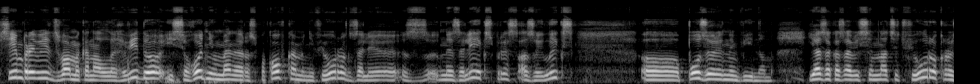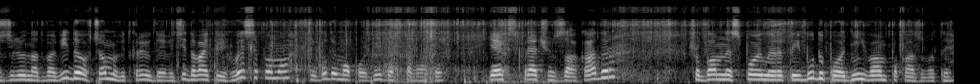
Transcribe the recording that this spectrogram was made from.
Всім привіт! З вами канал Lego Відео. І сьогодні в мене розпаковка мініфігурок Алі... з... не з AliExpress, а з OLX е, по зоряним війнам. Я заказав 18 фігурок, розділю на два відео, в цьому відкрию 9. І давайте їх висипемо і будемо по одній доставати. Я їх спрячу за кадр, щоб вам не спойлерити, і буду по одній вам показувати.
